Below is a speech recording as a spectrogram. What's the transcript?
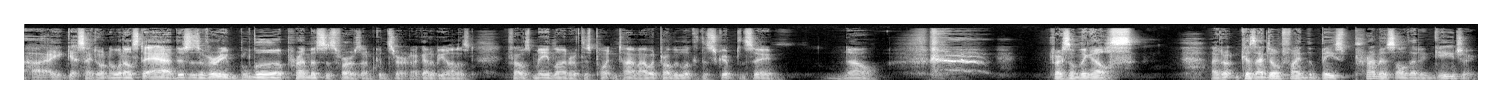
I guess I don't know what else to add. This is a very blah premise as far as I'm concerned. I got to be honest. If I was mainliner at this point in time, I would probably look at the script and say, "No, try something else." I don't because I don't find the base premise all that engaging.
